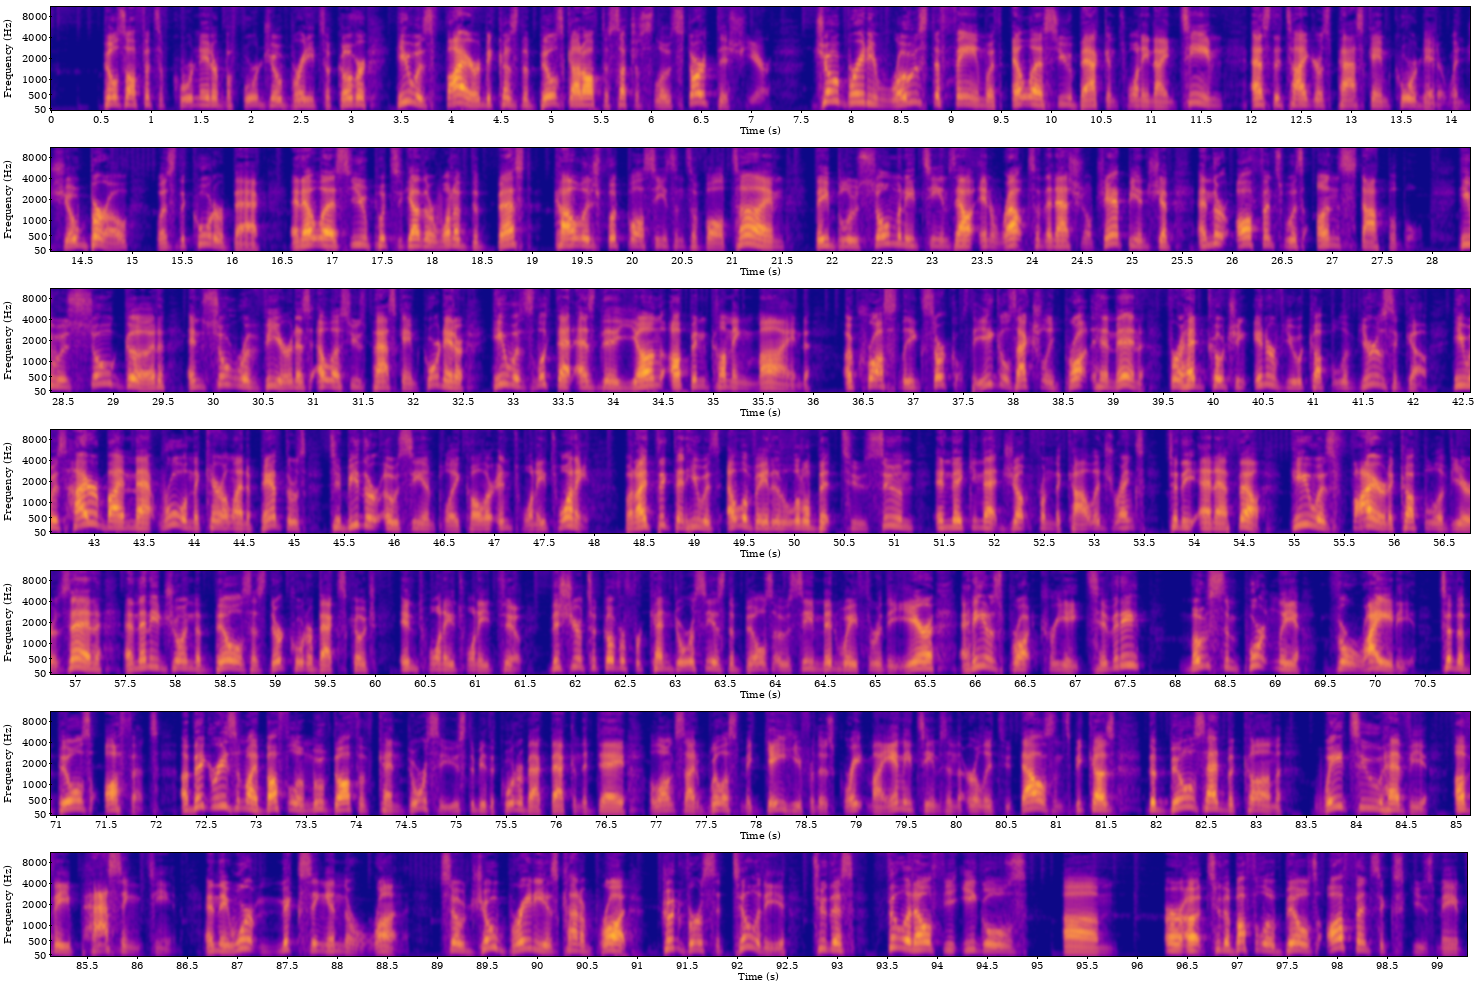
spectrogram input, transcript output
Bills offensive coordinator before Joe Brady took over. He was fired because the Bills got off to such a slow start this year. Joe Brady rose to fame with LSU back in 2019 as the Tigers pass game coordinator when Joe Burrow was the quarterback and LSU put together one of the best college football seasons of all time. They blew so many teams out en route to the national championship, and their offense was unstoppable. He was so good and so revered as LSU's pass game coordinator. He was looked at as the young up and coming mind across league circles. The Eagles actually brought him in for a head coaching interview a couple of years ago. He was hired by Matt Rhule and the Carolina Panthers to be their OC and play caller in 2020. But I think that he was elevated a little bit too soon in making that jump from the college ranks to the NFL. He was fired a couple of years in, and then he joined the Bills as their quarterbacks coach in 2022. This year took over for Ken Dorsey as the Bills OC midway through the year, and he has brought creativity, most importantly, variety to the Bills offense. A big reason why Buffalo moved off of Ken Dorsey, used to be the quarterback back in the day alongside Willis McGahee for those great Miami teams in the early 2000s, because the Bills had become way too heavy of a passing team and they weren't mixing in the run. So Joe Brady has kind of brought good versatility to this Philadelphia Eagles, um, or uh, to the Buffalo Bills offense, excuse me.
